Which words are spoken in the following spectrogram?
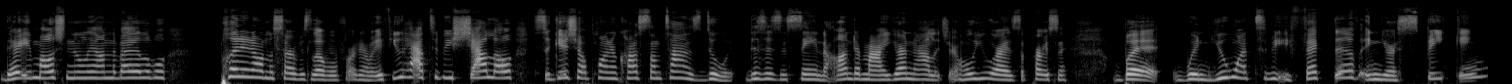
They're emotionally unavailable put it on the surface level for them. If you have to be shallow to get your point across, sometimes do it. This isn't saying to undermine your knowledge and who you are as a person. But when you want to be effective in your speaking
